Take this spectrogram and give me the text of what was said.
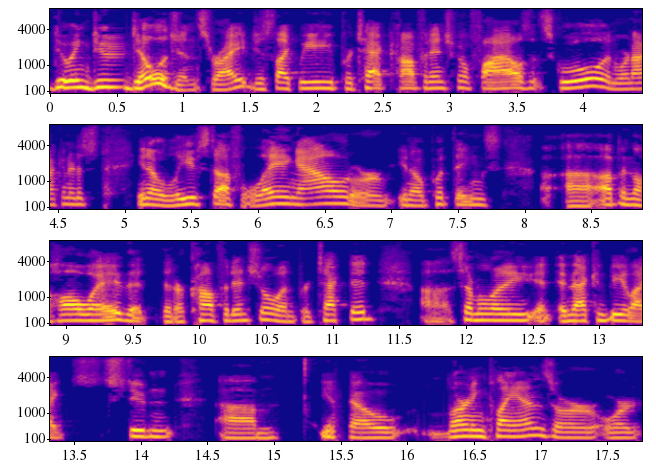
doing due diligence, right? Just like we protect confidential files at school and we're not going to just, you know, leave stuff laying out or, you know, put things uh, up in the hallway that, that are confidential and protected. Uh, similarly, and, and, that can be like student, um, you know, learning plans or, or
